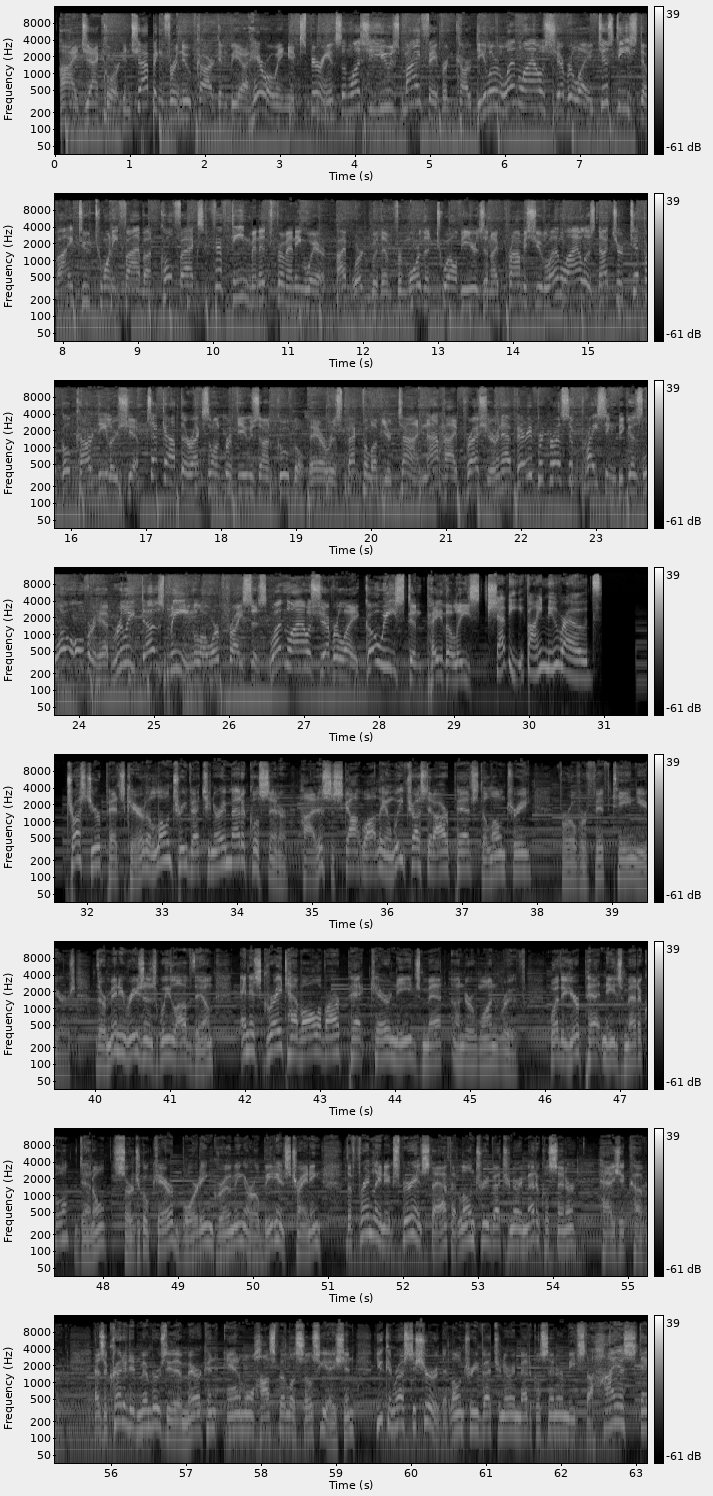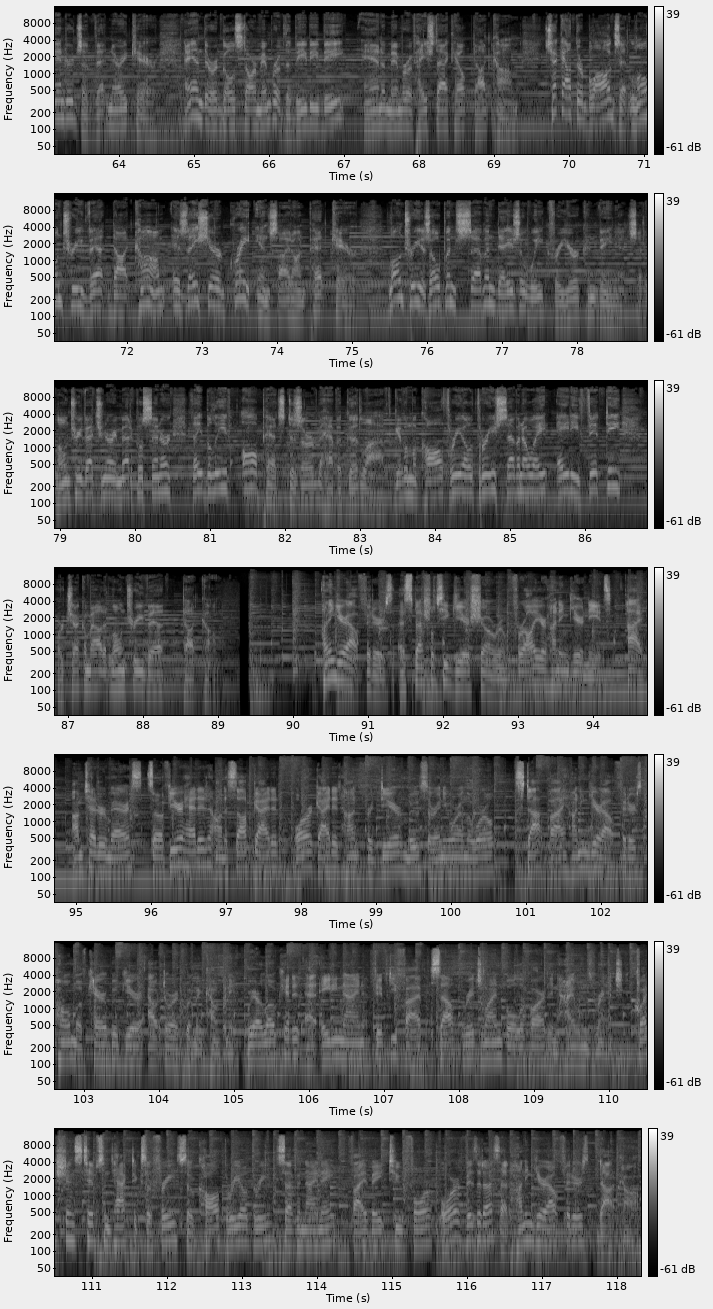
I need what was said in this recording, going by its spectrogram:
Hi, Jack Corrigan. Shopping for a new car can be a harrowing experience unless you use my favorite car dealer, Len Lyall's Chevrolet, just east of I 225 on Colfax, 15 minutes from anywhere. I've worked with them for more than 12 years, and I promise you, Len Lyall is not your typical car dealership. Check out their excellent reviews on Google. They are respectful of your time, not high pressure, and have very progressive pricing because low overhead really does mean lower prices. Len Lyall's Chevrolet, go east and pay the least. Chevy find new roads. Trust your pet's care to Lone Tree Veterinary Medical Center. Hi, this is Scott Watley, and we've trusted our pets to Lone Tree for over 15 years. There are many reasons we love them, and it's great to have all of our pet care needs met under one roof. Whether your pet needs medical, dental, surgical care, boarding, grooming, or obedience training, the friendly and experienced staff at Lone Tree Veterinary Medical Center has you covered. As accredited members of the American Animal Hospital Association, you can rest assured that Lone Tree Veterinary Medical Center meets the highest standards of veterinary care. And they're a Gold Star member of the BBB and a member of HaystackHelp.com. Check out their blogs at LoneTreeVet.com as they share great insight on pet care. Lone Tree is open seven days a week for your convenience. At Lone Tree Veterinary Medical Center, they believe all pets deserve to have a good life. Give them a call 303 708 8050 or check them out at LoneTreeVet.com. Hunting Gear Outfitters, a specialty gear showroom for all your hunting gear needs. Hi, I'm Ted Ramirez. So if you're headed on a self guided or guided hunt for deer, moose, or anywhere in the world, stop by Hunting Gear Outfitters, home of Caribou Gear Outdoor Equipment Company. We are located at 8955 South Ridgeline Boulevard in Highlands Ranch. Questions, tips, and tactics are free, so call 303 798 5824 or visit us at huntinggearoutfitters.com.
